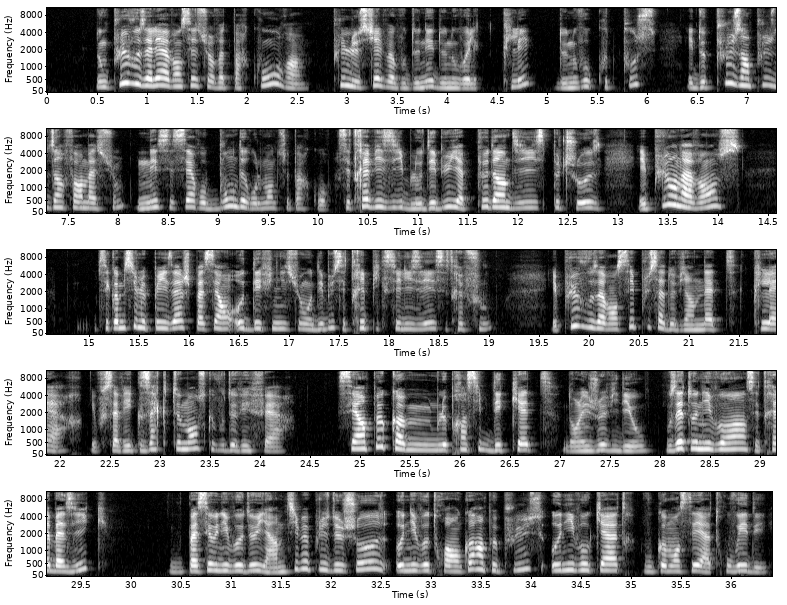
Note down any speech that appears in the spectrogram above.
Donc plus vous allez avancer sur votre parcours, plus le ciel va vous donner de nouvelles clés, de nouveaux coups de pouce et de plus en plus d'informations nécessaires au bon déroulement de ce parcours. C'est très visible, au début il y a peu d'indices, peu de choses, et plus on avance, c'est comme si le paysage passait en haute définition. Au début c'est très pixelisé, c'est très flou, et plus vous avancez, plus ça devient net, clair, et vous savez exactement ce que vous devez faire. C'est un peu comme le principe des quêtes dans les jeux vidéo. Vous êtes au niveau 1, c'est très basique, vous passez au niveau 2, il y a un petit peu plus de choses. Au niveau 3, encore un peu plus. Au niveau 4, vous commencez à trouver des,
